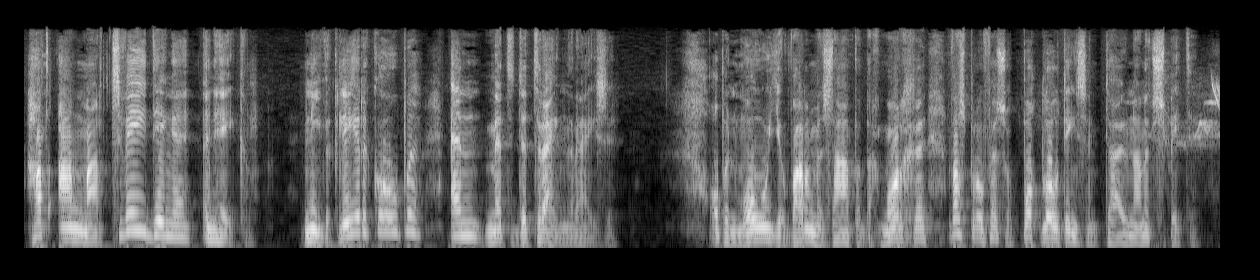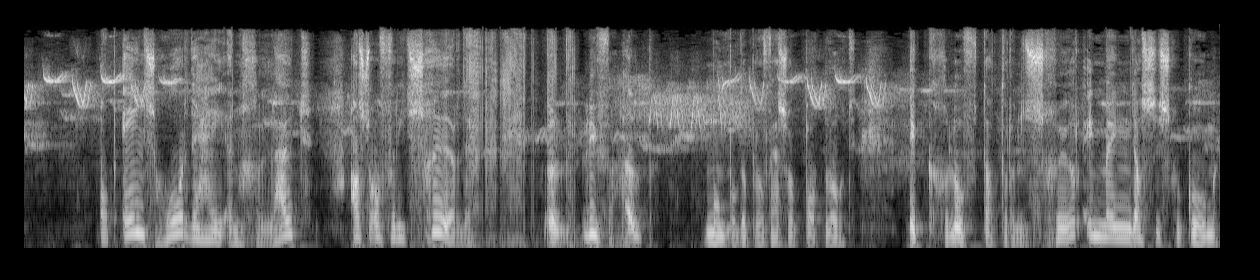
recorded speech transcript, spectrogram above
had aan maar twee dingen een hekel. Nieuwe kleren kopen en met de trein reizen. Op een mooie warme zaterdagmorgen was professor Potlood in zijn tuin aan het spitten. Opeens hoorde hij een geluid alsof er iets scheurde. Een lieve help, mompelde professor Potlood. Ik geloof dat er een scheur in mijn jas is gekomen.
